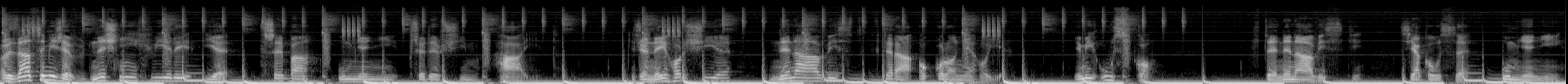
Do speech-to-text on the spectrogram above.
Ale zdá se mi, že v dnešní chvíli je třeba umění především hájit. Že nejhorší je nenávist, která okolo něho je. Je mi úzko z té nenávisti, s jakou se umění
